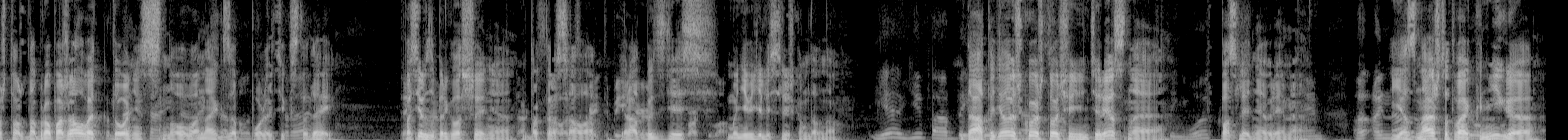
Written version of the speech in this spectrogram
Ну что ж, добро пожаловать, Тони, снова на Exopolitics Today. Спасибо за приглашение, доктор Сала. Я рад быть здесь. Мы не виделись слишком давно. Да, ты делаешь кое-что очень интересное в последнее время. Я знаю, что твоя книга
